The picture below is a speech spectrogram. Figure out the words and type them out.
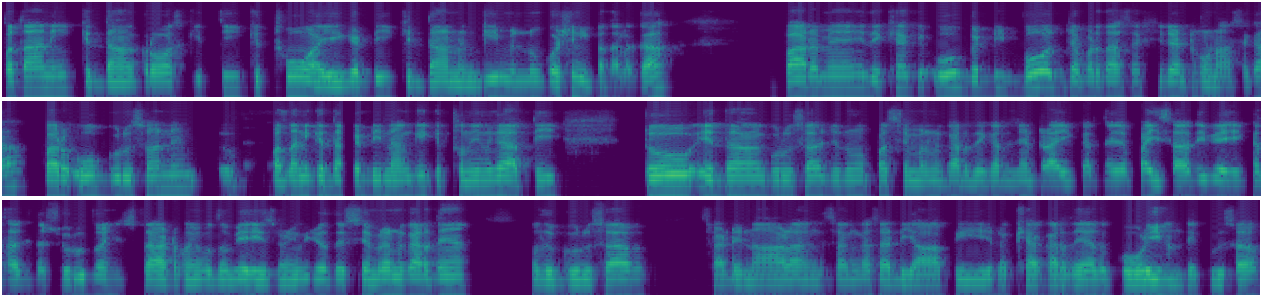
ਪਤਾ ਨਹੀਂ ਕਿੱਦਾਂ ਕ੍ਰੋਸ ਕੀਤੀ, ਕਿੱਥੋਂ ਆਈ ਗੱਡੀ, ਕਿੱਦਾਂ ਨੰਗੀ, ਮੈਨੂੰ ਕੁਝ ਨਹੀਂ ਪਤਾ ਲੱਗਾ। ਪਰ ਮੈਂ ਇਹ ਦੇਖਿਆ ਕਿ ਉਹ ਗੱਡੀ ਬਹੁਤ ਜ਼ਬਰਦਸਤ ਐਕਸੀਡੈਂਟ ਹੋਣਾ ਸੀਗਾ, ਪਰ ਉਹ ਗੁਰੂ ਸਾਹਿਬ ਨੇ, ਪਤਾ ਨਹੀਂ ਕਿੱਦਾਂ ਗੱਡੀ ਲੰਘੀ ਕਿੱਥੋਂ ਦੀ ਲੰਘਾਤੀ। ਤੋ ਇਦਾਂ ਗੁਰੂ ਸਾਹਿਬ ਜਦੋਂ ਆਪਾਂ ਸਿਮਰਨ ਕਰਦੇ ਕਰਦੇ ਜਾਂ ਟਰਾਈ ਕਰਦੇ ਆ ਭਾਈ ਸਾਹਿਬ ਦੀ ਵੀ ਇਹੀ ਕਥਾ ਜਦੋਂ ਸ਼ੁਰੂ ਤੋਂ ਹੀ ਸਟਾਰਟ ਹੋਈ ਉਦੋਂ ਵੀ ਇਹੀ ਸੁਣੀ ਵੀ ਜਦੋਂ ਸਿਮਰਨ ਕਰਦੇ ਆ ਉਦੋਂ ਗੁਰੂ ਸਾਹਿਬ ਸਾਡੇ ਨਾਲ ਅੰਗ ਸੰਗ ਸਾਡੀ ਆਪ ਹੀ ਰੱਖਿਆ ਕਰਦੇ ਆ, ਤੇ ਕੋਲ ਹੀ ਹੁੰਦੇ ਗੁਰੂ ਸਾਹਿਬ।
